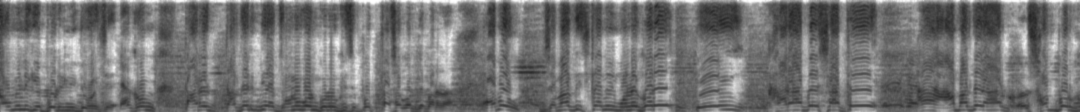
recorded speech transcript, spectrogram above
আওয়ামী লীগে পরিণত হয়েছে। এখন তাদের তাদের দিয়ে জনগণ কোনো কিছু প্রত্যাশা করতে পারে না। এবং জামাত ইসলামী মনে করে এই খারাপের সাথে আমাদের আর সম্পর্ক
